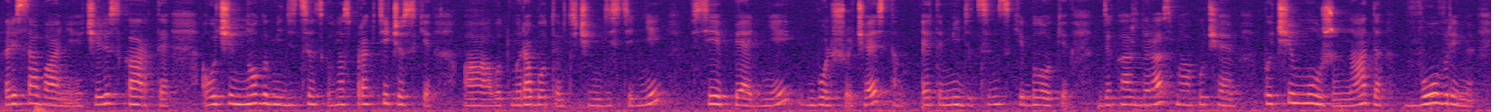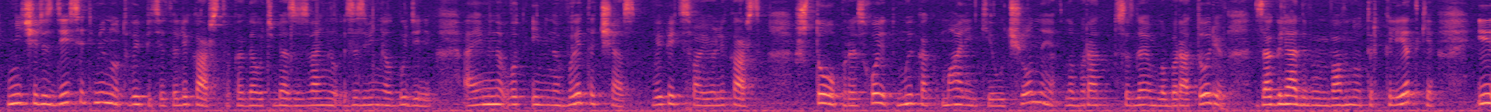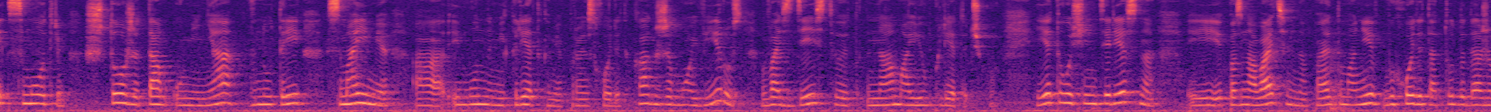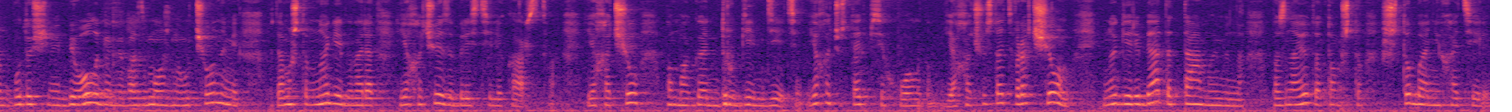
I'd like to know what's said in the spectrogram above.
рисование, через карты. Очень много медицинского. У нас практически, а, вот мы работаем в течение 10 дней, все 5 дней, большую часть там, это медицинские блоки, где каждый раз мы обучаем, почему же надо вовремя, не через 10 минут выпить это лекарство, когда у тебя зазвонил, зазвенел будильник, а именно вот именно в этот час выпить свое лекарство. Что происходит? Мы, как маленькие ученые, лабора... создаем лабораторию, заглядываем вовнутрь клетки и смотрим, что же там у меня внутри с моими а, иммунными клетками происходит, как же мой вирус воздействует на мою клеточку. И это очень интересно и познавательно, поэтому они выходят оттуда даже будущими биологами, возможно, учеными, потому что многие говорят, я хочу изобрести лекарство, я хочу помогать другим детям, я хочу стать психологом, я хочу стать врачом. Многие ребята там именно познают о том, что, что бы они хотели.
